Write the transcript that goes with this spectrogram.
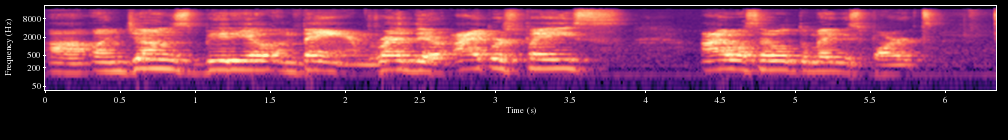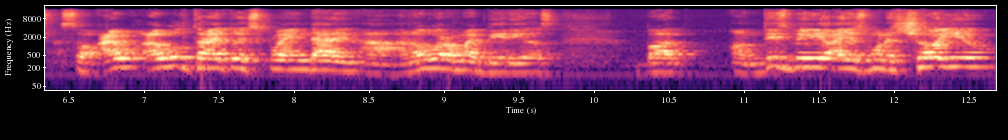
uh, on John's video and bam right there hyperspace. I was able to make this part so I, I will try to explain that in uh, another of my videos. But on this video, I just want to show you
